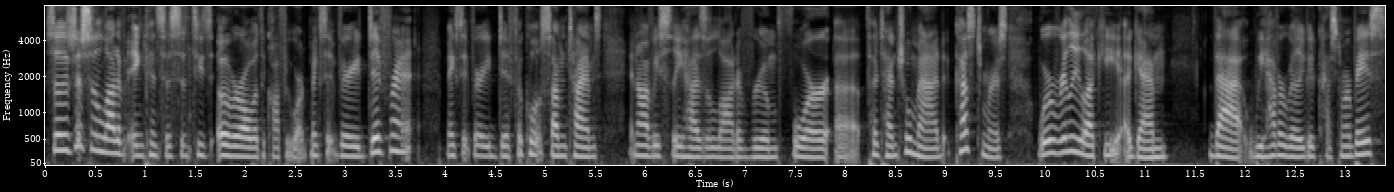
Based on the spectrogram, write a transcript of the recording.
So there's just a lot of inconsistencies overall with the coffee world. Makes it very different, makes it very difficult sometimes, and obviously has a lot of room for uh, potential mad customers. We're really lucky, again, that we have a really good customer base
